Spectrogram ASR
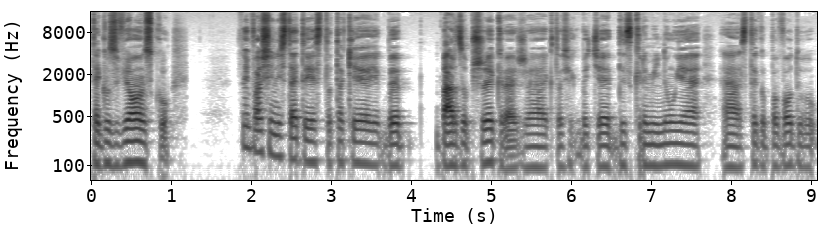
tego związku. No i właśnie niestety jest to takie jakby bardzo przykre, że ktoś jakby cię dyskryminuje e, z tego powodu,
